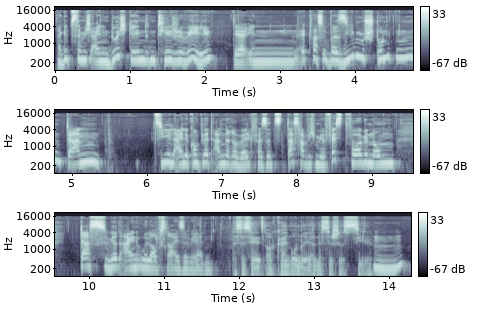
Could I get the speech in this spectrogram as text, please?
Da gibt es nämlich einen durchgehenden TGV, der in etwas über sieben Stunden dann sie in eine komplett andere Welt versetzt. Das habe ich mir fest vorgenommen. Das wird eine Urlaubsreise werden. Das ist ja jetzt auch kein unrealistisches Ziel. Mhm.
